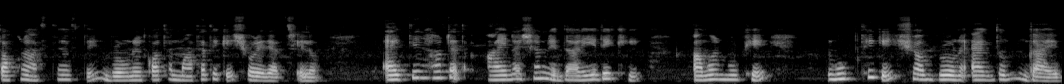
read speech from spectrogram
তখন আস্তে আস্তে ব্রণের কথা মাথা থেকে সরে যাচ্ছিল। একদিন হঠাৎ আয়নার সামনে দাঁড়িয়ে দেখি আমার মুখে, মুখ থেকে সব ব্রণ একদম গায়েব।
